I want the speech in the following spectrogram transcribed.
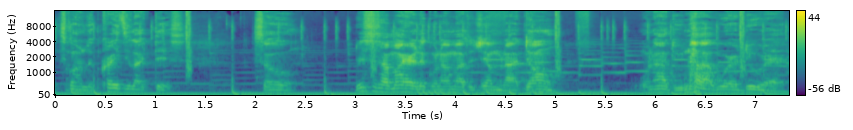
It's gonna look crazy like this. So this is how my hair look when I'm at the gym and I don't, when I do not wear a do-rag.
